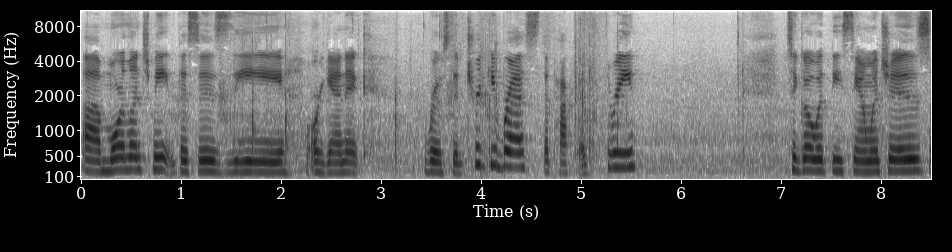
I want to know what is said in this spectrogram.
uh, more lunch meat. This is the organic roasted turkey breast, the pack of three. To go with these sandwiches,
